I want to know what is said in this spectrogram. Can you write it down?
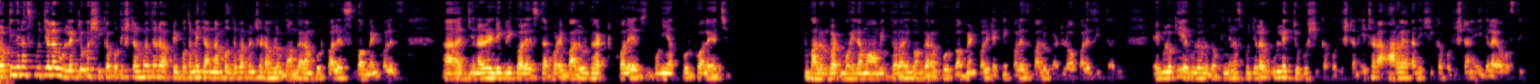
দক্ষিণ দিনাজপুর জেলার উল্লেখযোগ্য শিক্ষা প্রতিষ্ঠান ভেতরে আপনি প্রথমে যার নাম বলতে পারবেন সেটা হলো Gangarampur college, government college general degree college, তারপরে Balurghat college, Buniadpur college, Balurghat Mahila Mahavidyalaya, Gangarampur government polytechnic college, Balurghat law college ইত্যাদি। এগুলো কি? এগুলো হলো দক্ষিণ দিনাজপুর জেলার উল্লেখযোগ্য শিক্ষা প্রতিষ্ঠান। এছাড়া আরও একাধিক শিক্ষা প্রতিষ্ঠান এই জেলায় অবস্থিত।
